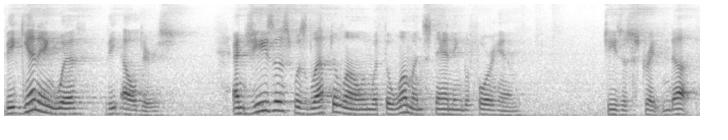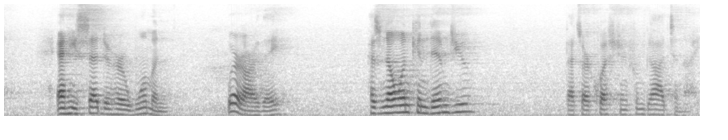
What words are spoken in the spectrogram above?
beginning with the elders. And Jesus was left alone with the woman standing before him. Jesus straightened up, and he said to her, Woman, where are they? Has no one condemned you? That's our question from God tonight.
